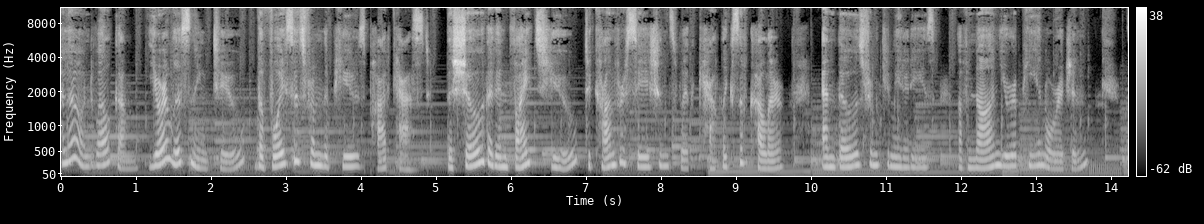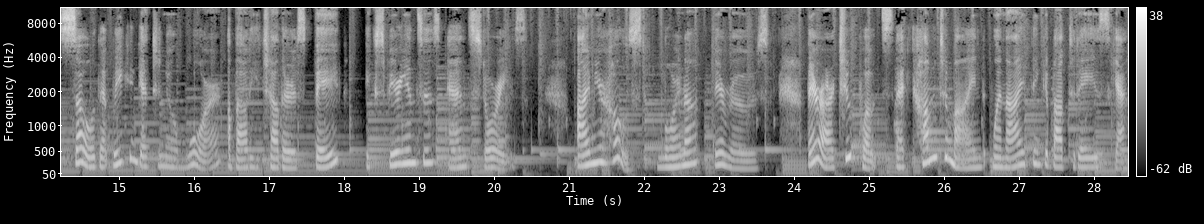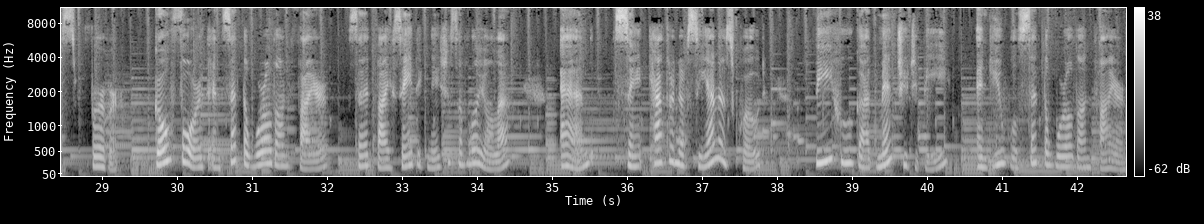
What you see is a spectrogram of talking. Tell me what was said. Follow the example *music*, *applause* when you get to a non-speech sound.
Hello and welcome. You're listening to the Voices from the Pews podcast, the show that invites you to conversations with Catholics of color and those from communities of non European origin so that we can get to know more about each other's faith, experiences, and stories. I'm your host, Lorna Berrose. There are two quotes that come to mind when I think about today's guest's fervor. Go forth and set the world on fire, said by St. Ignatius of Loyola, and St. Catherine of Siena's quote, Be who God meant you to be, and you will set the world on fire.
